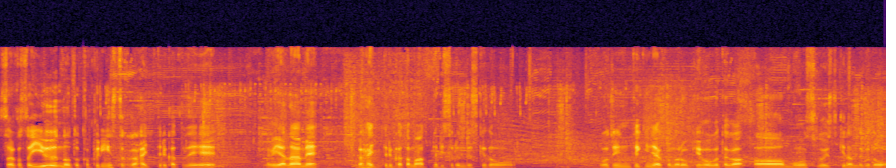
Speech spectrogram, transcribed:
それこそユーノとかプリンスとかが入ってる方でなんかヤナメが入ってる方もあったりするんですけど個人的にはこのロケ砲型があーものすごい好きなんだけど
